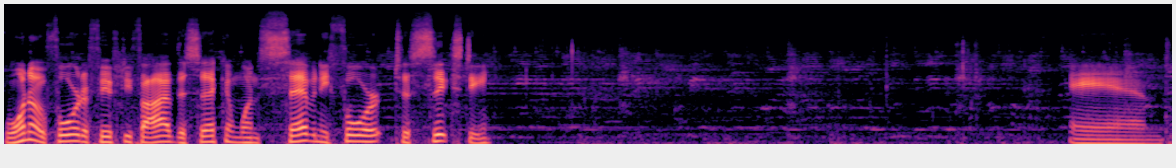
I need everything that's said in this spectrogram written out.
104 to 55, the second one 74 to 60. And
